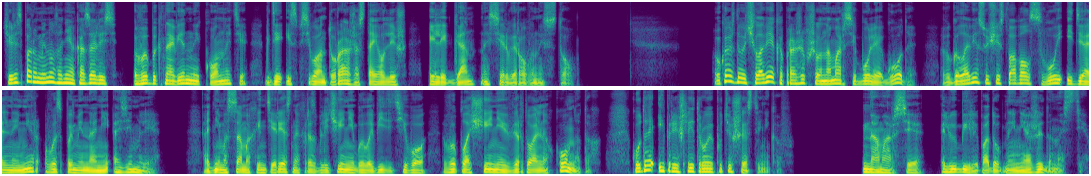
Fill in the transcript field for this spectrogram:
Через пару минут они оказались в обыкновенной комнате, где из всего антуража стоял лишь элегантно сервированный стол. У каждого человека, прожившего на Марсе более года, в голове существовал свой идеальный мир воспоминаний о Земле. Одним из самых интересных развлечений было видеть его воплощение в виртуальных комнатах, куда и пришли трое путешественников. На Марсе любили подобные неожиданности.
